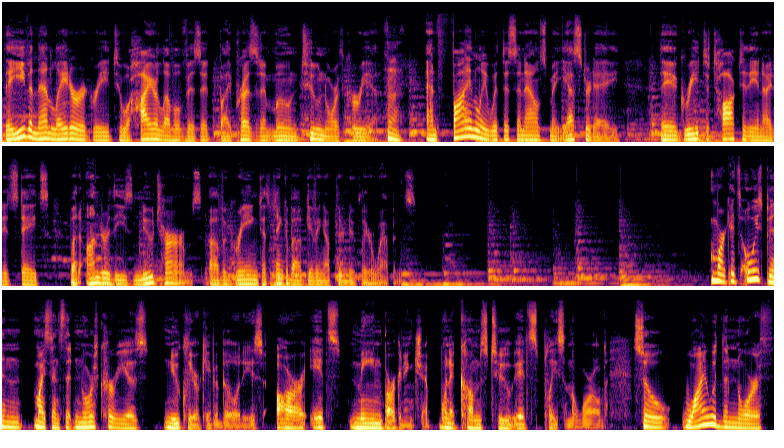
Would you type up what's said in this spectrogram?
They even then later agreed to a higher level visit by President Moon to North Korea. Hmm. And finally, with this announcement yesterday, they agreed to talk to the United States, but under these new terms of agreeing to think about giving up their nuclear weapons. Mark, it's always been my sense that North Korea's nuclear capabilities are its main bargaining chip when it comes to its place in the world. So, why would the North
